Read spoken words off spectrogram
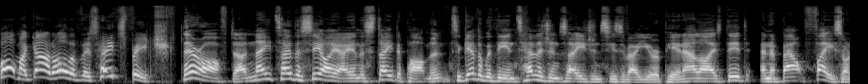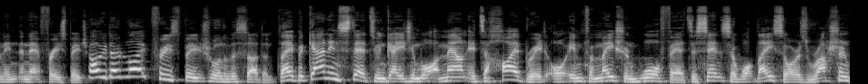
Oh my God, all of this hate speech. Thereafter, NATO, the CIA, and the State Department, together with the intelligence agencies of our European allies, did an about face on internet free speech. Oh, you don't like free speech all of a sudden. They began instead to engage in what amounted to hybrid or information warfare to censor what they saw as Russian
